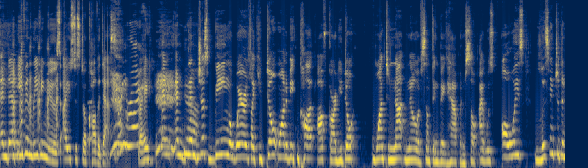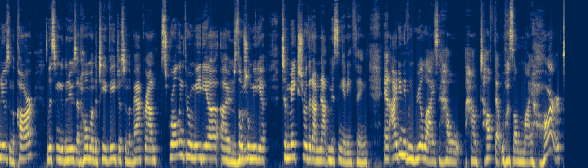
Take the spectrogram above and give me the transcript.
And then even leaving news, I used to still call the desk. Right. right? And and yeah. then just being aware is like you don't want to be caught off guard. You don't want to not know if something big happened. So I was always listening to the news in the car, listening to the news at home on the TV, just in the background, scrolling through media, uh, mm-hmm. social media to make sure that I'm not missing anything. And I didn't even realize how how tough that was on my heart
